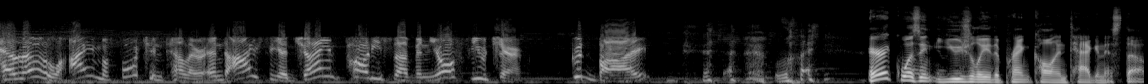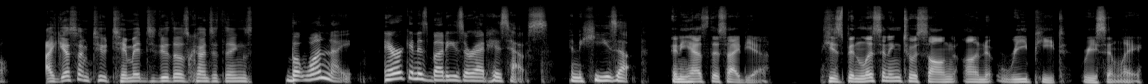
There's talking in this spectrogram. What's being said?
Hello, I'm a fortune teller, and I see a giant party sub in your future. Goodbye. What? Eric wasn't usually the prank call antagonist, though. I guess I'm too timid to do those kinds of things. But one night, Eric and his buddies are at his house, and he's up. And he has this idea. He's been listening to a song on repeat recently.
